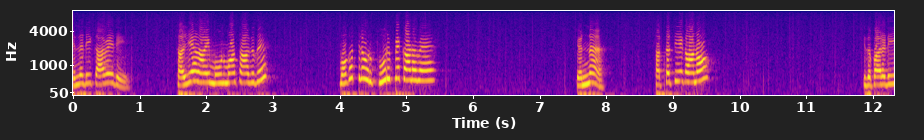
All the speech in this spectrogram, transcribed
என்னடி காவேரி? கல்யாணம் ஆகி மூணு மாசம் ஆகுது? முகத்துல ஒரு பூரிப்பே காணவே என்ன? சத்தத்தையே காணோம் இத பாருடி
